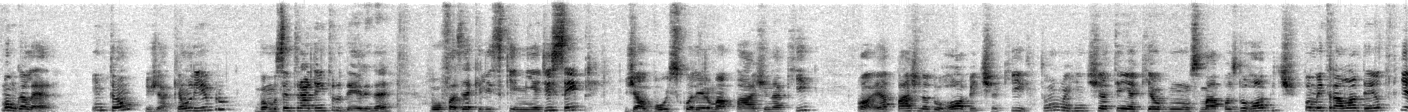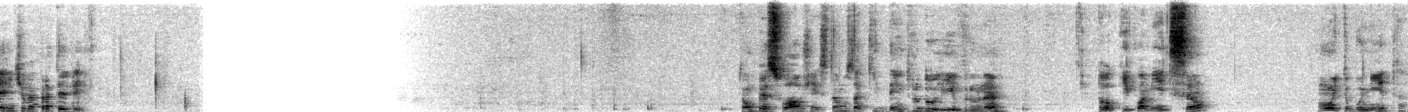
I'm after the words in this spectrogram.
Bom, galera, então, já que é um livro, vamos entrar dentro dele, né? Vou fazer aquele esqueminha de sempre. Já vou escolher uma página aqui. Ó, é a página do Hobbit aqui. Então a gente já tem aqui alguns mapas do Hobbit. Vamos entrar lá dentro e a gente vai para a TV. Então, pessoal, já estamos aqui dentro do livro, né? Estou aqui com a minha edição. Muito bonita,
